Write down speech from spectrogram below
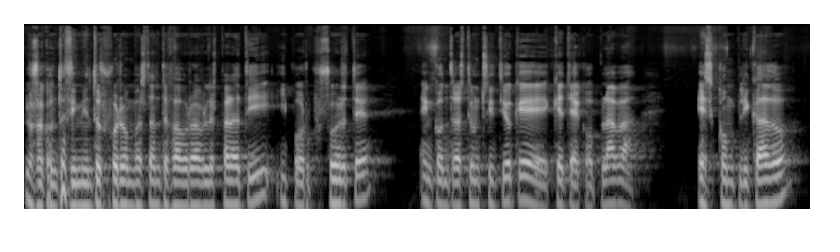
los acontecimientos fueron bastante favorables para ti y por suerte encontraste un sitio que, que te acoplaba. Es complicado.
